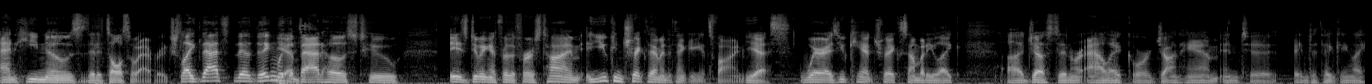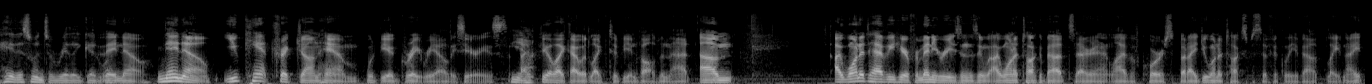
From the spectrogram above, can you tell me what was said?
and he knows that it's also average. Like that's the thing with Yes. a bad host who is doing it for the first time. You can trick them into thinking it's fine. Yes. Whereas you can't trick somebody like uh, Justin or Alec or Jon Hamm into into thinking like, hey, this one's a really good one. They know. They know. You Can't Trick Jon Hamm would be a great reality series. Yeah. I feel like I would like to be involved in that. Um, I wanted to have you here for many reasons, and I want to talk about Saturday Night Live, of course, but I do want to talk specifically about late night.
